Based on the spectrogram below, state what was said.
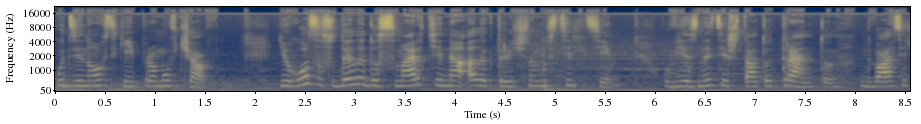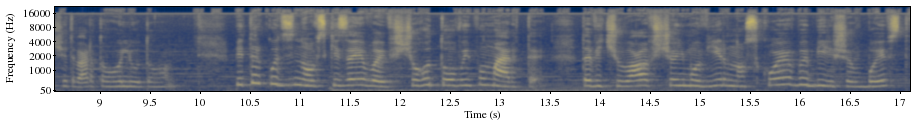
Кудзіновський промовчав. Його засудили до смерті на електричному стільці у в'язниці штату Трентон 24 лютого. Пітер Кудзіновський заявив, що готовий померти, та відчував, що ймовірно скоїв би більше вбивств,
